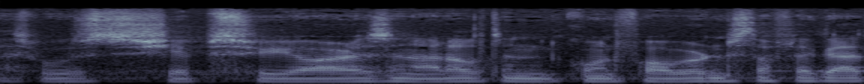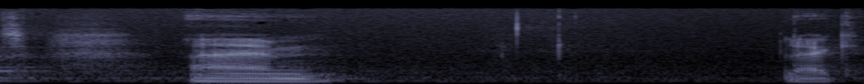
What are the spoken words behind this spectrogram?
I suppose shapes who you are as an adult and going forward and stuff like that. Um, like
